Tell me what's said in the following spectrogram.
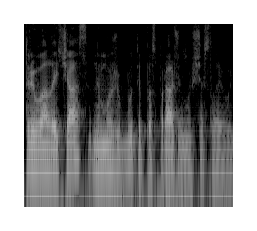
тривалий час не може бути по-справжньому щасливою.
